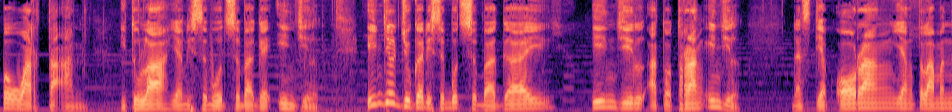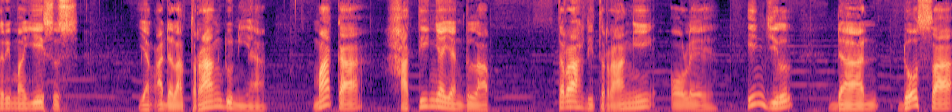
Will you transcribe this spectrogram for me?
pewartaan. Itulah yang disebut sebagai Injil. Injil juga disebut sebagai Injil atau terang Injil. Dan setiap orang yang telah menerima Yesus yang adalah terang dunia, maka hatinya yang gelap telah diterangi oleh Injil dan dosa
